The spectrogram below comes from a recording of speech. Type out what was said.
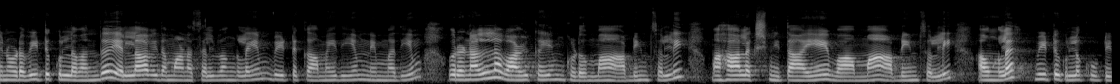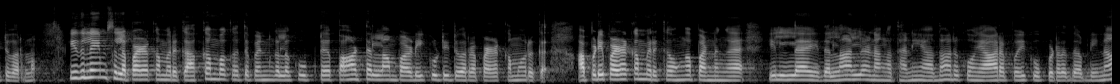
என்னோட வீட்டுக்குள்ளே வந்து எல்லா விதமான செல்வங்களையும் வீட்டுக்கு அமைதியும் நிம்மதியும் ஒரு நல்ல வாழ்க்கையும் கொடுமா அப்படின்னு சொல்லி மகாலட்சுமி தாயே வாம்மா அப்படின்னு சொல்லி அவங்கள வீட்டுக்குள்ளே கூட்டிகிட்டு வரணும். இதுலேயும் சில பழக்கம் இருக்குது அக்கம் பக்கத்து பெண்களை கூப்பிட்டு பாட்டெல்லாம் பாடி கூட்டிகிட்டு வர பழக்கமும் இருக்குது அப்படி பழக்கம் இருக்கவங்க பண்ணுங்கள் இல்லை இதெல்லாம் இல்லை நாங்கள் தனியாக தான் இருக்கோம். யாரை போய் கூப்பிடுறது அப்படின்னா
